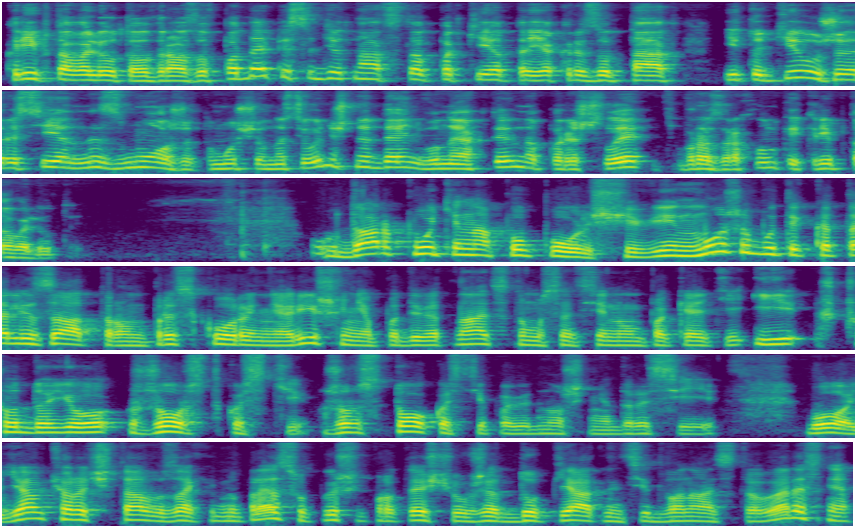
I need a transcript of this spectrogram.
Криптовалюта одразу впаде після 19-го пакета як результат, і тоді вже Росія не зможе, тому що на сьогоднішній день вони активно перейшли в розрахунки криптовалюти. Удар Путіна по Польщі він може бути каталізатором прискорення рішення по 19-му санкційному пакеті і щодо його жорсткості, жорстокості по відношенню до Росії. Бо я вчора читав західну пресу, пишуть про те, що вже до п'ятниці, 12 вересня,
